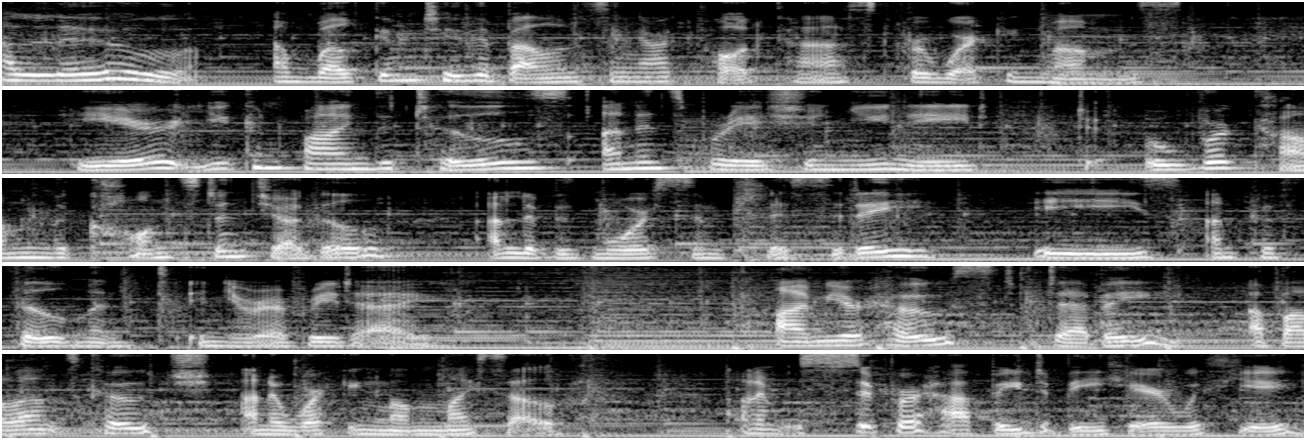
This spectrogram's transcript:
Hello, and welcome to the Balancing Act podcast for working mums. Here you can find the tools and inspiration you need to overcome the constant juggle and live with more simplicity, ease, and fulfillment in your everyday. I'm your host, Debbie, a balance coach and a working mum myself, and I'm super happy to be here with you.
